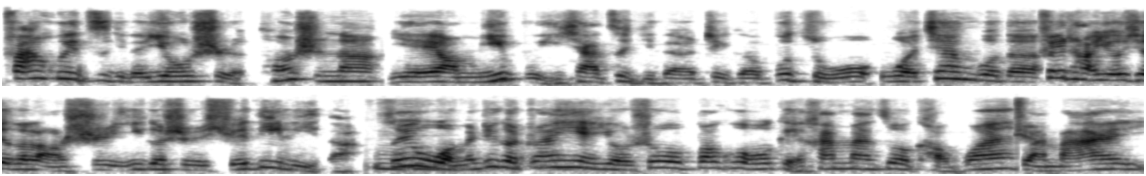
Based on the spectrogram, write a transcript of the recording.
发挥自己的优势，同时呢，也要弥补一下自己的这个不足。我见过的非常优秀的。老师一个是学地理的，所以我们这个专业有时候包括我给汉曼做考官选拔一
